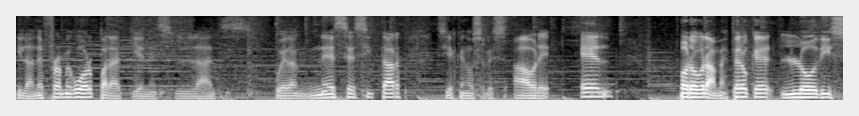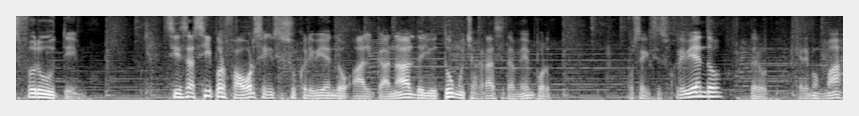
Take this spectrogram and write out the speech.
y la NetFrame Word para quienes las puedan necesitar si es que no se les abre el programa. Espero que lo disfruten. Si es así, por favor, seguirse suscribiendo al canal de YouTube. Muchas gracias también por, por seguirse suscribiendo. Pero queremos más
